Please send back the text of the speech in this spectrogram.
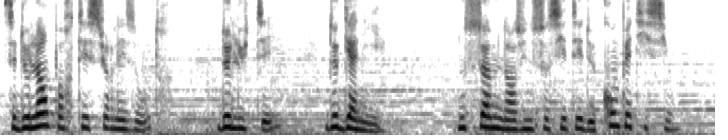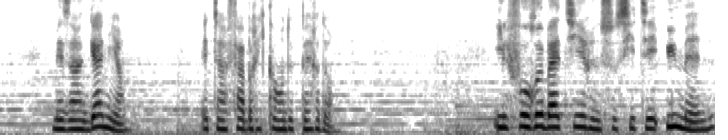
c'est de l'emporter sur les autres, de lutter, de gagner. Nous sommes dans une société de compétition, mais un gagnant est un fabricant de perdants. Il faut rebâtir une société humaine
